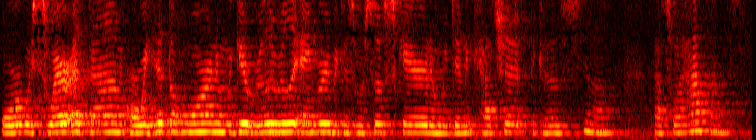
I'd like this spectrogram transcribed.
or we swear at them, or we hit the horn and we get really, really angry because we're so scared and we didn't catch it because, you know, that's what happens.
